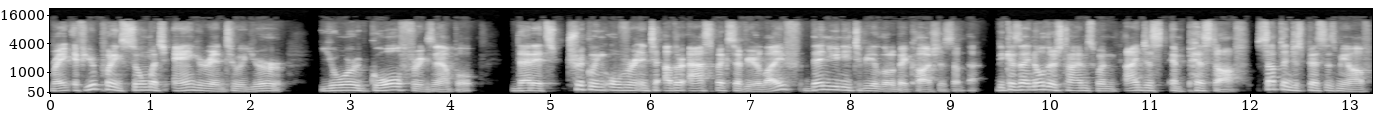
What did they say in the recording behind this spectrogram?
right? If you're putting so much anger into your your goal, for example, that it's trickling over into other aspects of your life, then you need to be a little bit cautious of that. Because I know there's times when I just am pissed off. Something just pisses me off.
